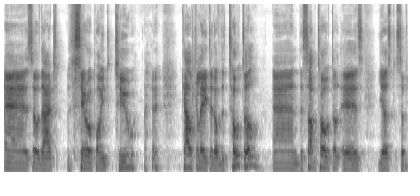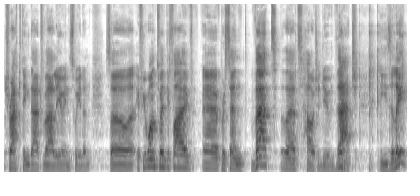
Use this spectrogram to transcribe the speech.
uh, so that 0.2 calculated of the total and the subtotal is just subtracting that value in Sweden. So uh, if you want 25% uh, VAT, that's how to do that easily.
